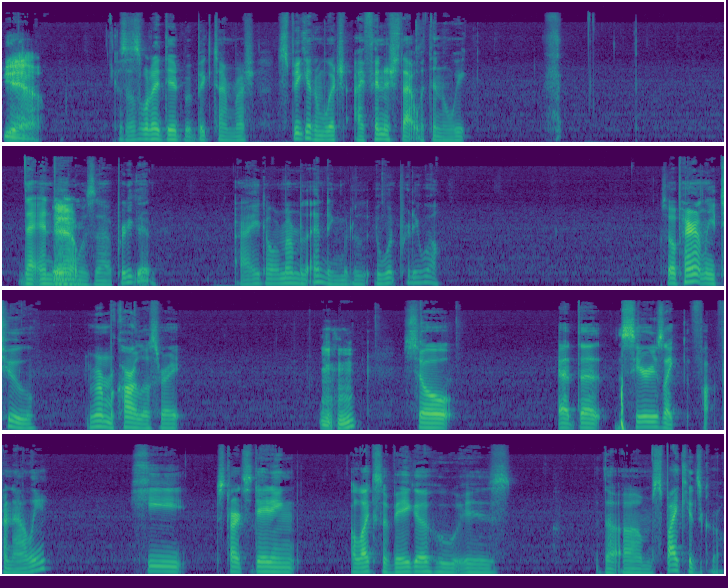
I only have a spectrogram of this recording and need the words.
Yeah. Because that's what I did with Big Time Rush. Speaking of which, I finished that within a week. that ending Yeah. was uh, pretty good. I don't remember the ending, but it, went pretty well. So apparently, too, you remember Carlos, right? Mm-hmm. So, at the series like f- finale, he starts dating Alexa Vega, who is the um Spy Kids girl.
